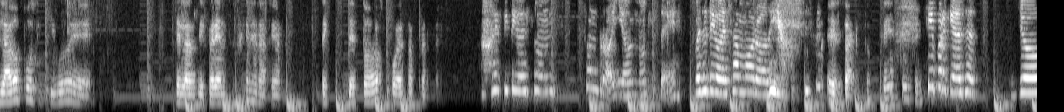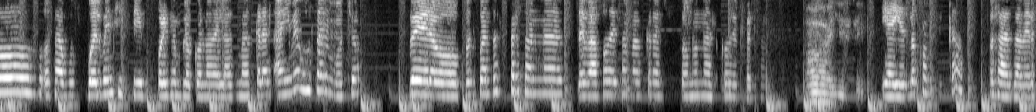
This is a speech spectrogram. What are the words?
lado positivo de, de las diferentes generaciones. De, de todas puedes aprender. Ay, sí, es un, es un rollo, no sé. Pues digo, es amor-odio. Exacto, sí, sí, sí. Sí, porque, o sea, yo, o sea, vu- vuelvo a insistir, por ejemplo, con lo de las máscaras. A mí me gustan mucho, pero, pues, ¿cuántas personas debajo de esa máscara son un asco de personas? Ay, sí. Y ahí es lo complicado. O sea, saber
